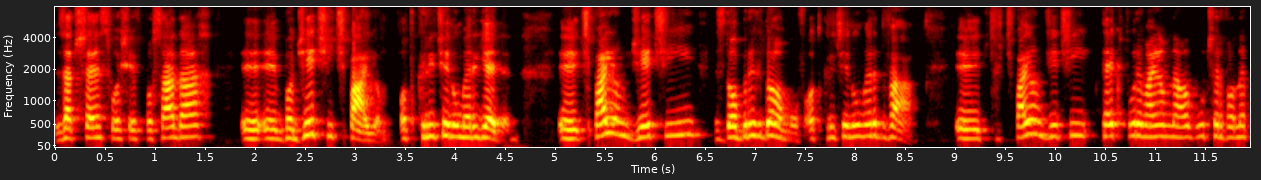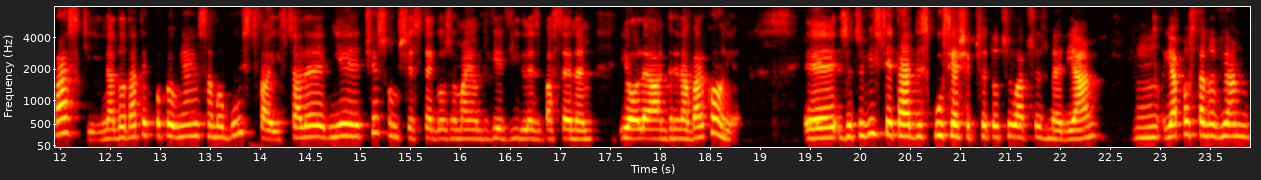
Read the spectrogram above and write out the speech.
zatrzęsło się w posadach, y, bo dzieci ćpają. Odkrycie numer jeden. Ćpają dzieci z dobrych domów. Odkrycie numer dwa. Ćpają dzieci te, które mają na ogół czerwone paski i na dodatek popełniają samobójstwa i wcale nie cieszą się z tego, że mają dwie wille z basenem i oleandry na balkonie. E, rzeczywiście ta dyskusja się przetoczyła przez media. Mm, ja postanowiłam,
